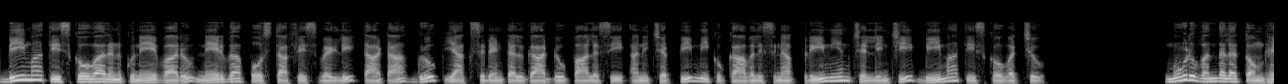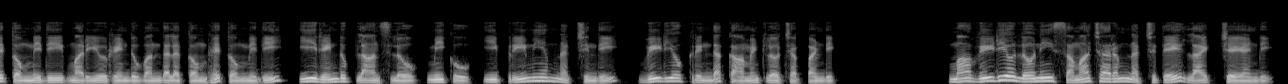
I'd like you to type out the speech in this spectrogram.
బీమా తీసుకోవాలనుకునే వారు నేరుగా పోస్టాఫీస్ వెళ్ళి Tata group accidental guard policy అని చెప్పి మీకు కావలసిన ప్రీమియం చెల్లించి బీమా తీసుకోవచ్చు. మూడు వందల తొంభై తొమ్మిది మరియు రెండు వందల తొంభై తొమ్మిది ఈ రెండు ప్లాన్స్లో మీకు ఈ ప్రీమియం నచ్చింది వీడియో క్రింద కామెంట్లో చెప్పండి. మా వీడియోలోని సమాచారం నచ్చితే లైక్ చేయండి.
